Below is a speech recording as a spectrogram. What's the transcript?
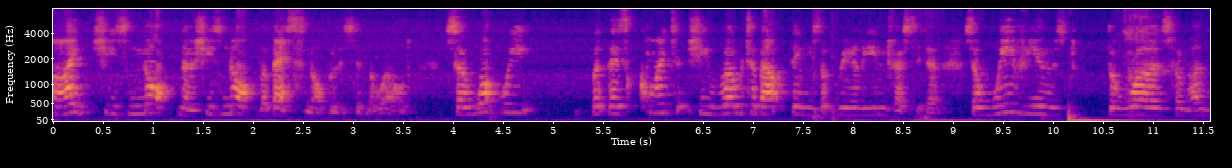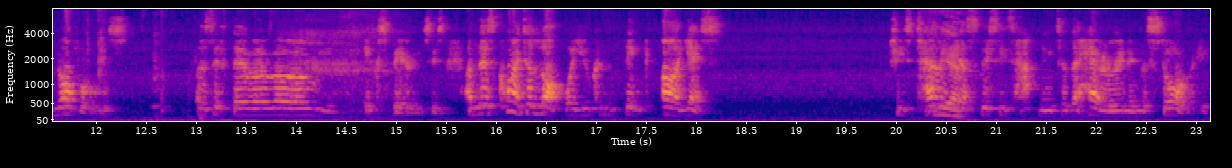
I she's not no she's not the best novelist in the world. So what we, but there's quite she wrote about things that really interested her. So we've used the words from her novels as if they're her own experiences, and there's quite a lot where you can think, ah yes, she's telling Yeah. us this is happening to the heroine in the story,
